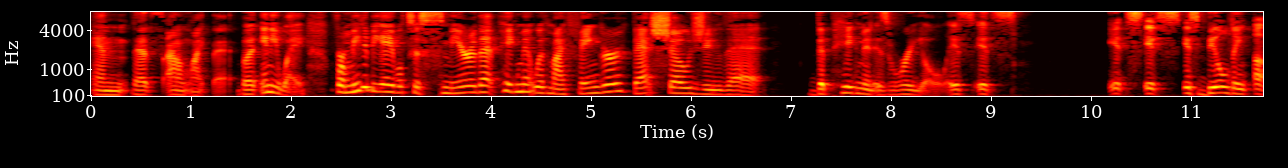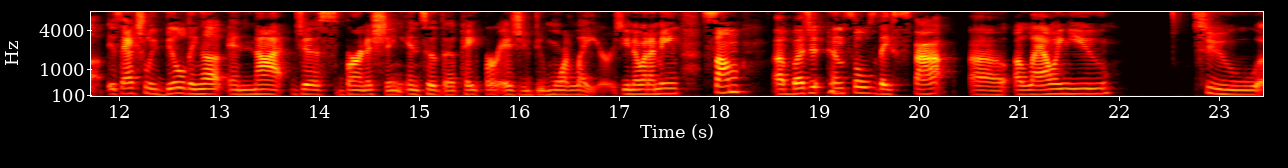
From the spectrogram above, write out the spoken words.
And that's, I don't like that. But anyway, for me to be able to smear that pigment with my finger, that shows you that the pigment is real. It's, it's, it's, it's, it's building up. It's actually building up and not just burnishing into the paper as you do more layers. You know what I mean? Some uh, budget pencils, they stop uh, allowing you to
